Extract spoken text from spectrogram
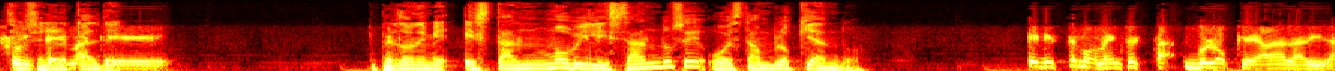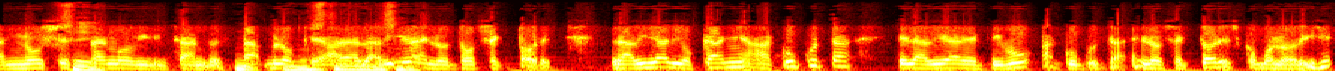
Es Sí, un señor tema alcalde. que Perdóneme, ¿están movilizándose o están bloqueando? En este momento está bloqueada la vida, no se Sí. están movilizando, está No- no bloqueada la vida en los dos sectores, la vía de Ocaña a Cúcuta y la vía de Tibú a Cúcuta. En los sectores, como lo dije,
